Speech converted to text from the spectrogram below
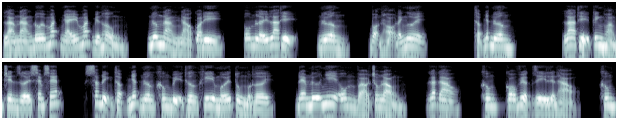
làm nàng đôi mắt nháy mắt biến hồng, nương nàng nhào qua đi, ôm lấy la thị, nương, bọn họ đánh ngươi. Thập nhất nương. La thị kinh hoàng trên dưới xem xét, xác định thập nhất nương không bị thương khi mới tùng một hơi, đem nữ nhi ôm vào trong lòng, gắt gao, không có việc gì liền hảo, không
